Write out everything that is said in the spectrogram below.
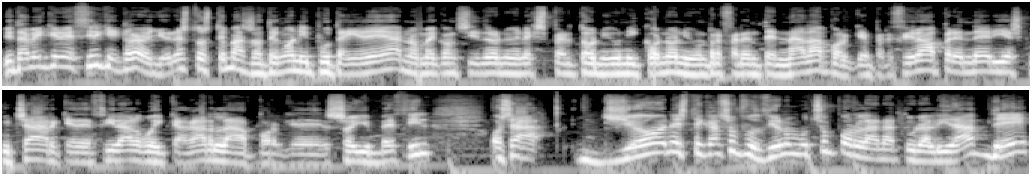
Yo también quiero decir que, claro, yo en estos temas no tengo ni puta idea, no me considero ni un experto, ni un icono, ni un referente en nada, porque prefiero aprender y escuchar que decir algo y cagarla porque soy imbécil. O sea, yo en este caso funciono mucho por la naturalidad de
